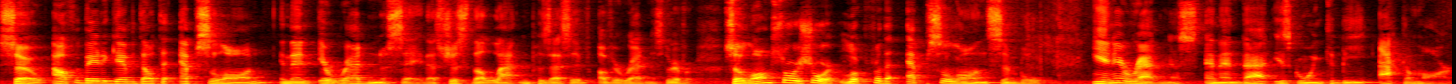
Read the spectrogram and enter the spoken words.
So alpha, beta, gamma, delta, epsilon, and then Eridanus. That's just the Latin possessive of Eridanus, the river. So long story short, look for the epsilon symbol in Eridanus, and then that is going to be Acamar.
